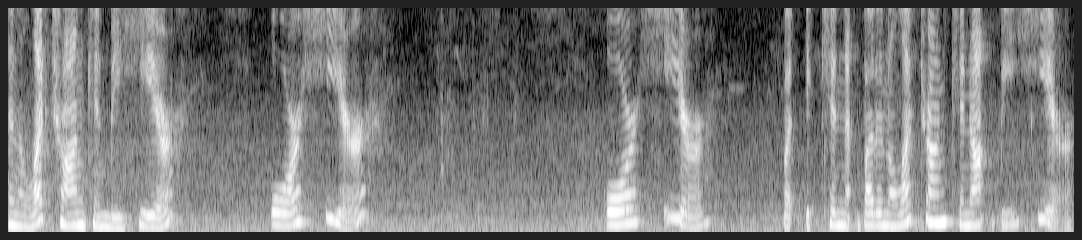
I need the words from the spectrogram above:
An electron can be here or here or here, but it can but an electron cannot be here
